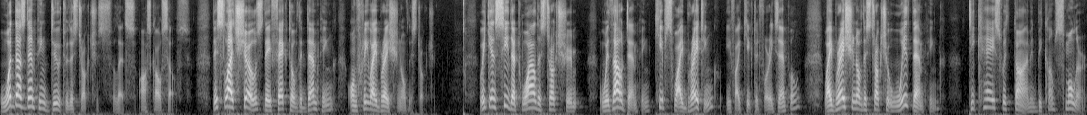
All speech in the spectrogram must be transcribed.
What does damping do to the structures? Let's ask ourselves. This slide shows the effect of the damping on free vibration of the structure. We can see that while the structure without damping keeps vibrating, if I kicked it for example, vibration of the structure with damping decays with time, it becomes smaller.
